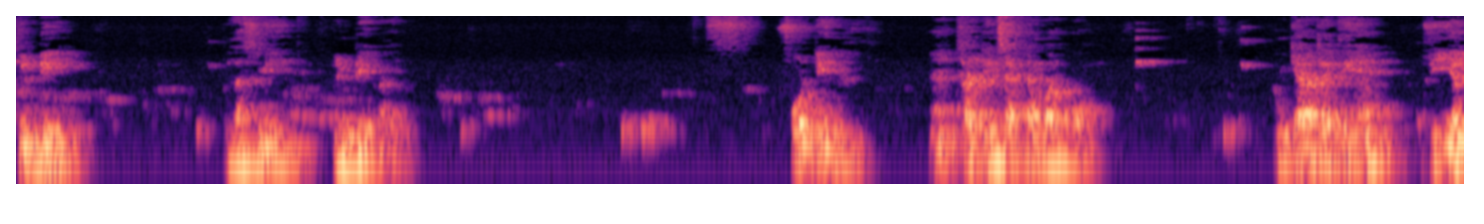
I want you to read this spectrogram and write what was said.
P D plus में इंटेग्रल फोर्टीन थर्टीन सितंबर को हम क्या रख लेते हैं? रियल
